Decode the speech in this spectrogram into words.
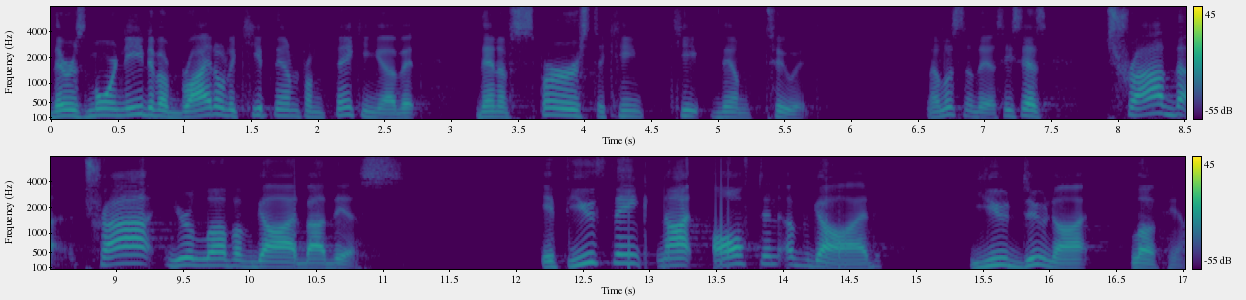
there is more need of a bridle to keep them from thinking of it than of spurs to keep, keep them to it. Now, listen to this. He says, try, the, try your love of God by this. If you think not often of God, you do not love Him.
